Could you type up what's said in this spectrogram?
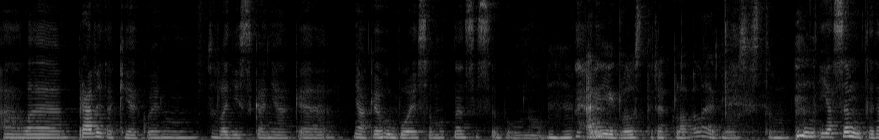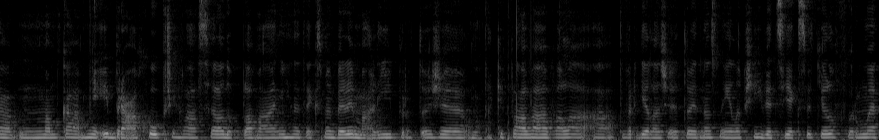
ale právě taky jako jenom z hlediska nějaké, nějakého boje samotné se sebou. No. Mm-hmm. A jak dlouho jsi teda plavala, jak dlouho jsi tomu? Já jsem teda, mamka mě i bráchu přihlásila do plavání hned, jak jsme byli malí, protože ona taky plavávala a tvrdila, že je to jedna z nejlepších věcí, jak se tělo formuje,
